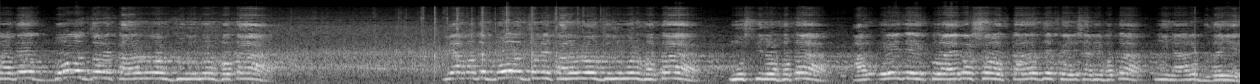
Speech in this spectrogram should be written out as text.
বাদে তারার জুলুমর হতা তারার জুলুমর হতা হতা আর এই যে কোলাইবার সহ তারা যে ফেরেশানি হতা ইনারে বুঝাইয়ে।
